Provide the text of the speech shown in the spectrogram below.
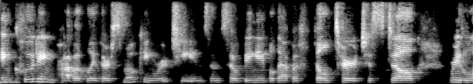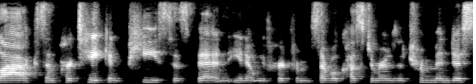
including probably their smoking routines. And so being able to have a filter to still relax and partake in peace has been you know we've heard from several customers a tremendous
